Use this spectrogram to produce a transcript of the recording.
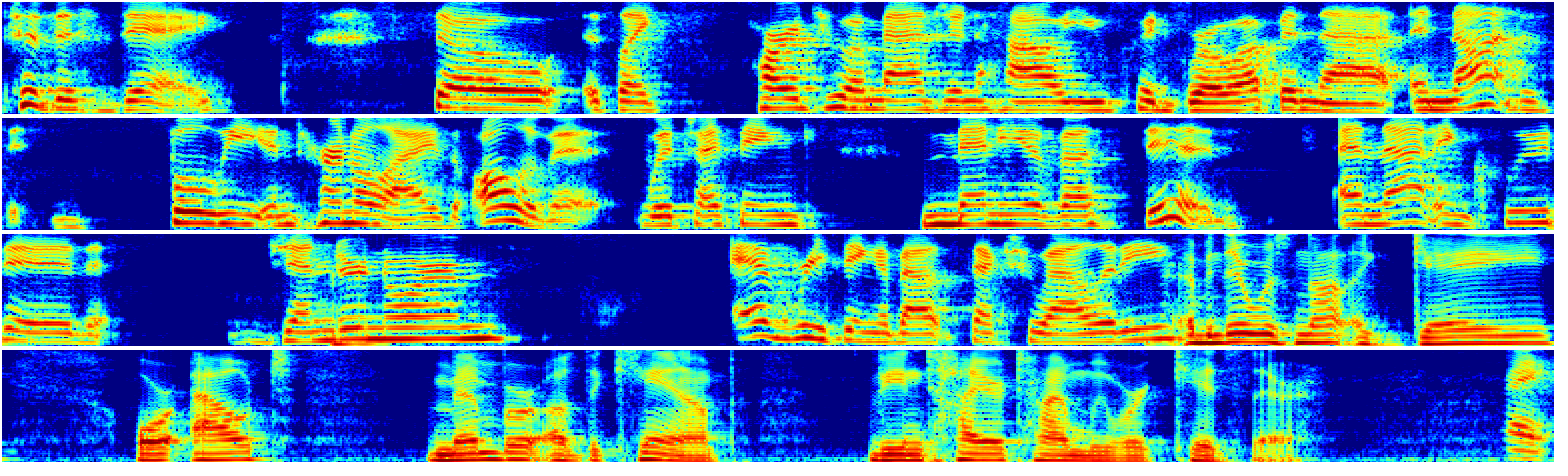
to this day. So it's like hard to imagine how you could grow up in that and not just fully internalize all of it, which I think many of us did. And that included gender norms, everything about sexuality. I mean, there was not a gay or out member of the camp the entire time we were kids there. Right.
